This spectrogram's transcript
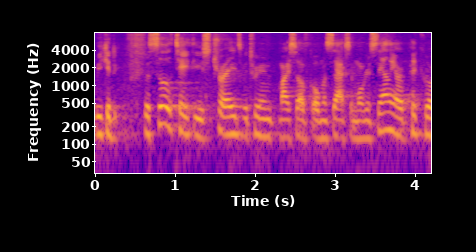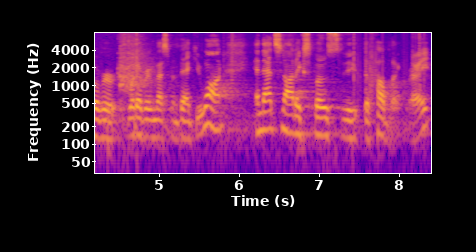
We could facilitate these trades between myself, Goldman Sachs, and Morgan Stanley, or pick whoever, whatever investment bank you want, and that's not exposed to the, the public, right?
